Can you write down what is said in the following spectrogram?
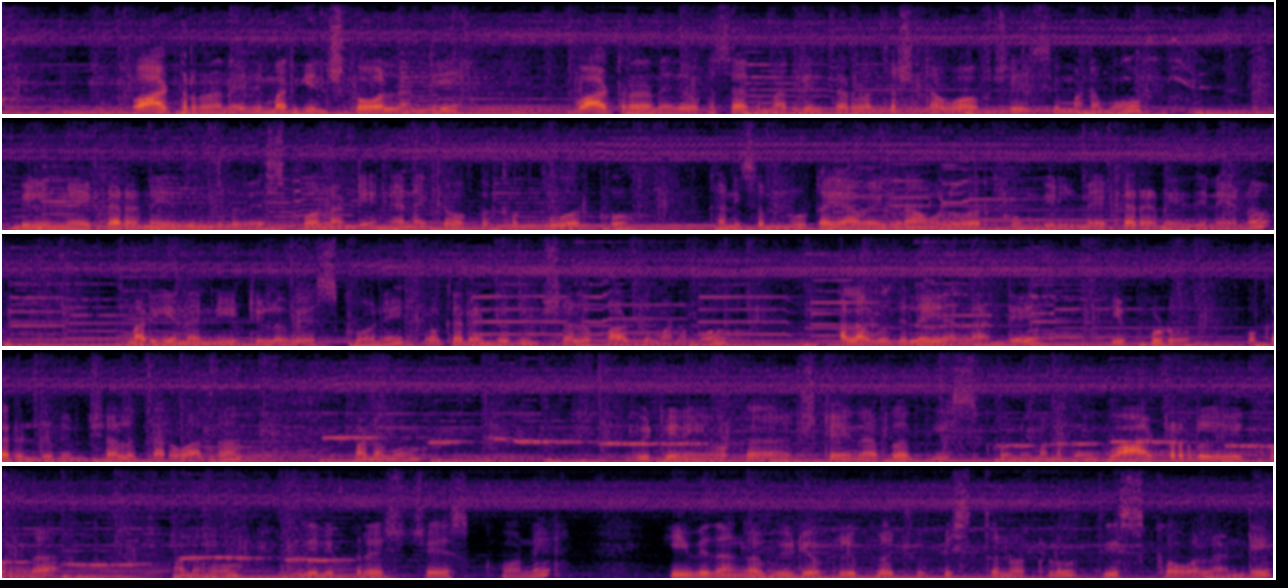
వాటర్ అనేది మరిగించుకోవాలండి. వాటర్ అనేది ఒకసారి మరిగిన తర్వాత స్టవ్ ఆఫ్ చేసి మనము మిల్ మేకర్ అనేది ఇందులో వేసుకోవాలండి. నేనైతే ఒక కప్పు వరకు కనీసం నూట యాభై గ్రాముల వరకు మిల్ మేకర్ అనేది నేను మరిగిన నీటిలో వేసుకొని ఒక రెండు నిమిషాల పాటు మనము అలా వదిలేయాలండి. ఇప్పుడు ఒక రెండు నిమిషాల తర్వాత మనము వీటిని ఒక స్టైనర్లో తీసుకొని మనము వాటర్ లేకుండా మనము దీన్ని ప్రెస్ చేసుకొని ఈ విధంగా వీడియో క్లిప్లో చూపిస్తున్నట్లు తీసుకోవాలండి.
